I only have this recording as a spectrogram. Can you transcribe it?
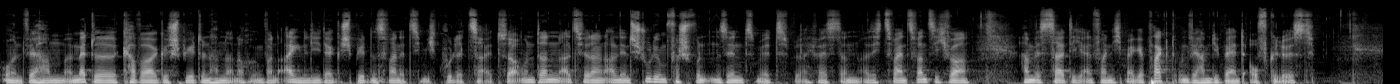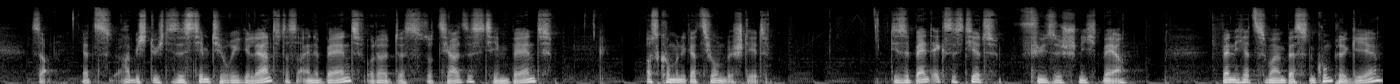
Und wir haben Metal-Cover gespielt und haben dann auch irgendwann eigene Lieder gespielt und es war eine ziemlich coole Zeit. Ja, und dann, als wir dann alle ins Studium verschwunden sind, mit, ich weiß dann, als ich 22 war, haben wir es zeitlich einfach nicht mehr gepackt und wir haben die Band aufgelöst. So, jetzt habe ich durch die Systemtheorie gelernt, dass eine Band oder das Sozialsystem Band aus Kommunikation besteht. Diese Band existiert physisch nicht mehr. Wenn ich jetzt zu meinem besten Kumpel gehe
